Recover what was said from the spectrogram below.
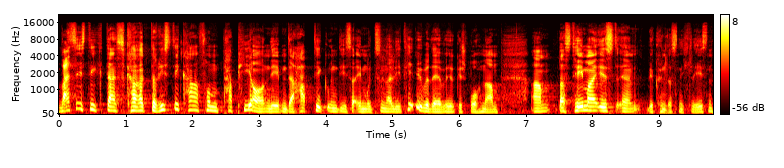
was ist die, das Charakteristika vom Papier neben der Haptik und dieser Emotionalität, über der wir gesprochen haben? Ähm, das Thema ist, äh, wir können das nicht lesen,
